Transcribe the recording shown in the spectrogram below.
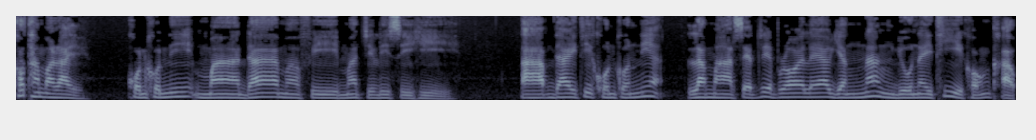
เขาทำอะไร คนคนนี้มาดามาฟีมัจลิซีฮีตราบใดที่คนคนเนี้ยละหมาดเสร็จเรียบร้อยแล้วยังนั่งอยู่ในที่ของเขา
